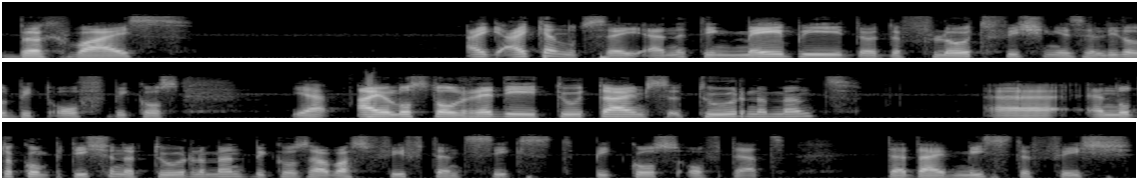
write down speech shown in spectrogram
Bug wise, I, I cannot say anything. Maybe the, the float fishing is a little bit off because, yeah, I lost already two times a tournament. Uh, and not a competition, a tournament, because I was fifth and sixth because of that, that I missed the fish.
